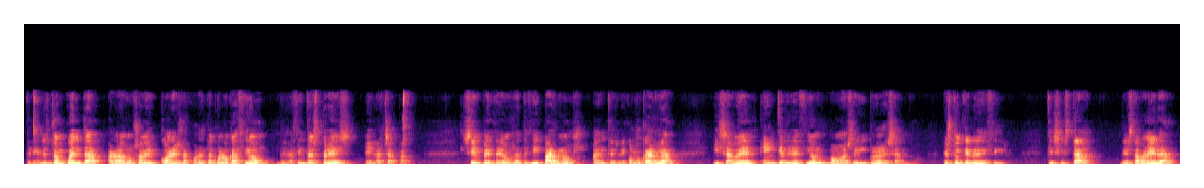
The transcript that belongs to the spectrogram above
Teniendo esto en cuenta, ahora vamos a ver cuál es la correcta colocación de la cinta express en la chapa. Siempre debemos anticiparnos antes de colocarla y saber en qué dirección vamos a seguir progresando. Esto quiere decir que si está de esta manera,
